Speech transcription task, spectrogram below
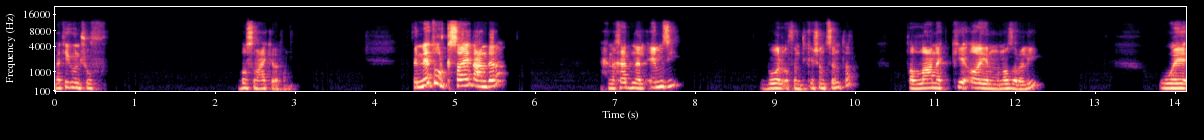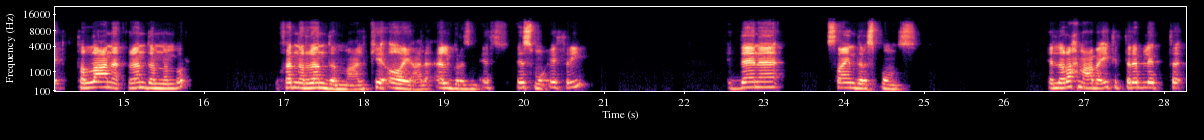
ما تيجوا نشوف. بص معايا كده في الـ network side عندنا إحنا خدنا الـ IMSI جوه الـ authentication center طلعنا الـ Ki المناظرة ليه وطلعنا random number وخدنا الـ random مع الـ Ki على algorithm اسمه A3 ادانا signed response اللي راح مع بقية الـ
